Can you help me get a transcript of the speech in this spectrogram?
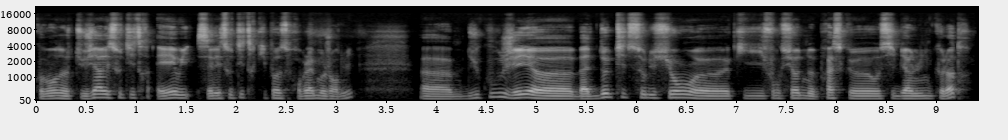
comment tu gères les sous-titres. Et oui, c'est les sous-titres qui posent problème aujourd'hui. du coup, j'ai bah, deux petites solutions qui fonctionnent presque aussi bien l'une que l'autre.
